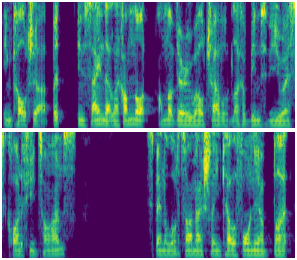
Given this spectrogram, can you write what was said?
in culture. But in saying that, like I'm not I'm not very well traveled. Like I've been to the US quite a few times, spent a lot of time actually in California, but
